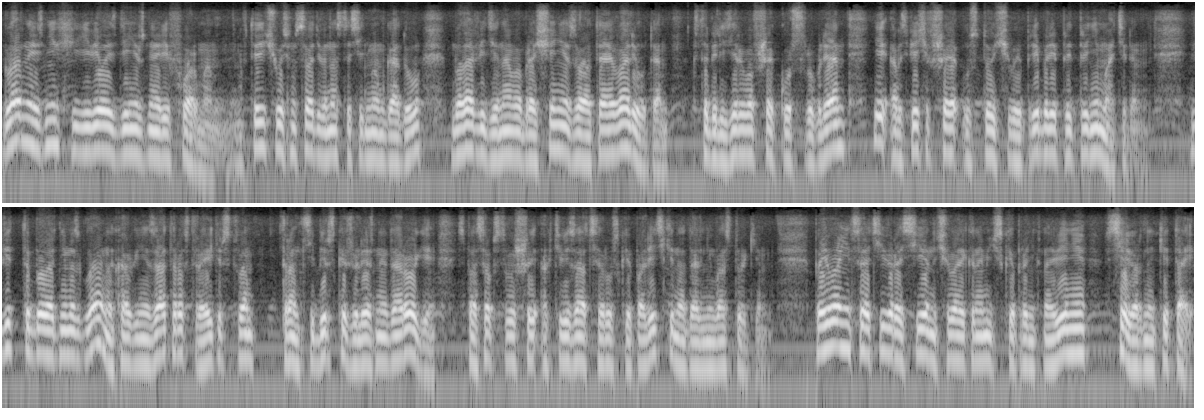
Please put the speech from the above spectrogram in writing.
Главной из них явилась денежная реформа. В 1897 году была введена в обращение золотая валюта, стабилизировавшая курс рубля и обеспечившая устойчивые прибыли предпринимателям. Витте был одним из главных организаторов строительства Транссибирской железной дороги, способствовавшей активизации русской политики на Дальнем Востоке. По его инициативе Россия начала экономическое проникновение в Северный Китай.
